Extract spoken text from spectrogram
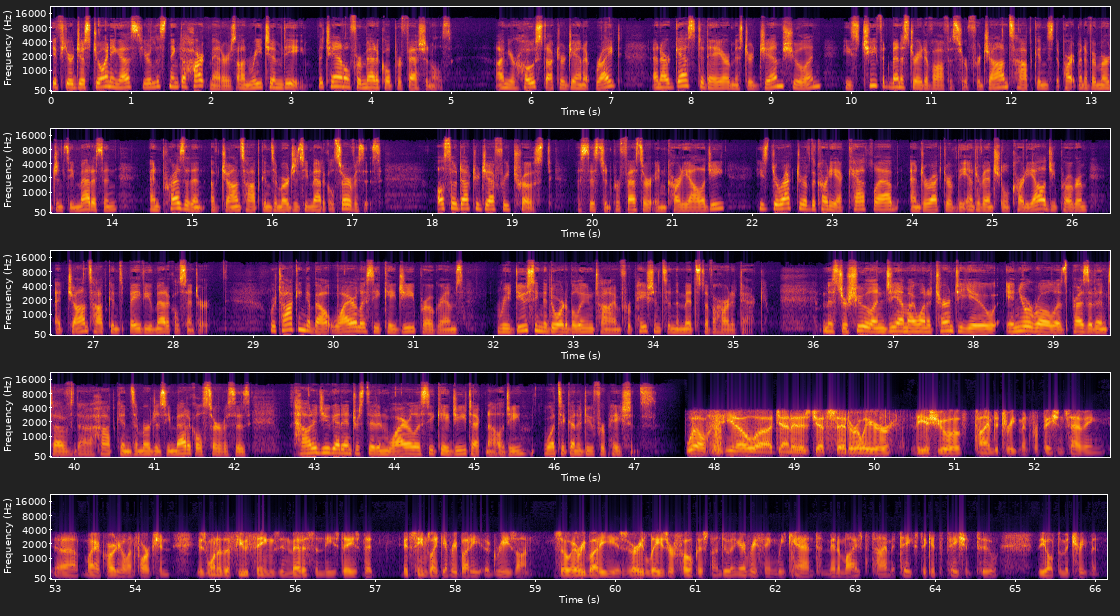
If you're just joining us, you're listening to Heart Matters on ReachMD, the channel for medical professionals. I'm your host, Dr. Janet Wright, and our guests today are Mr. Jim Schulen. He's Chief Administrative Officer for Johns Hopkins Department of Emergency Medicine and President of Johns Hopkins Emergency Medical Services. Also, Dr. Jeffrey Trost, Assistant Professor in Cardiology. He's Director of the Cardiac Cath Lab and Director of the Interventional Cardiology Program at Johns Hopkins Bayview Medical Center. We're talking about wireless EKG programs reducing the door to balloon time for patients in the midst of a heart attack. Mr. Schulen, Jim, I want to turn to you. In your role as president of the Hopkins Emergency Medical Services, how did you get interested in wireless EKG technology? What's it going to do for patients? Well, you know, uh, Janet, as Jeff said earlier, the issue of time to treatment for patients having uh, myocardial infarction is one of the few things in medicine these days that it seems like everybody agrees on. So everybody is very laser focused on doing everything we can to minimize the time it takes to get the patient to the ultimate treatment.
